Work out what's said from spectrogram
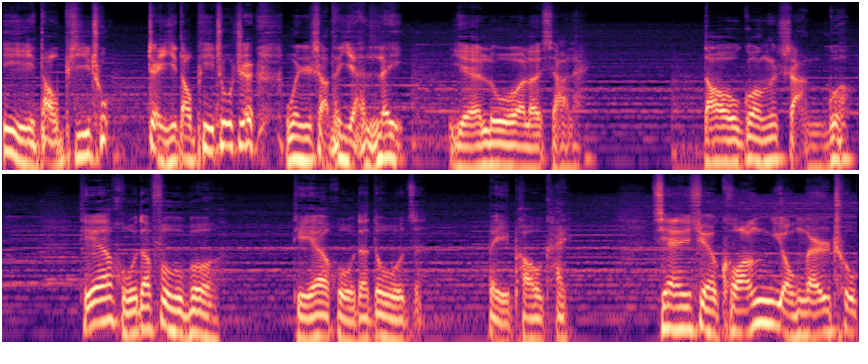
一刀劈出。这一刀劈出时，温莎的眼泪也落了下来。刀光闪过，铁虎的腹部、铁虎的肚子被抛开，鲜血狂涌而出，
